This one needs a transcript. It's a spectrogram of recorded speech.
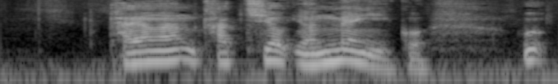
다양한 각 지역 연맹이 있고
